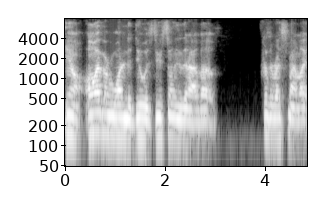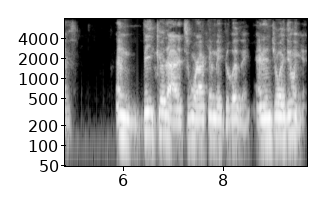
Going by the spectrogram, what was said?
you know, all I've ever wanted to do is do something that I love for the rest of my life and be good at it to where I can make a living and enjoy doing it.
